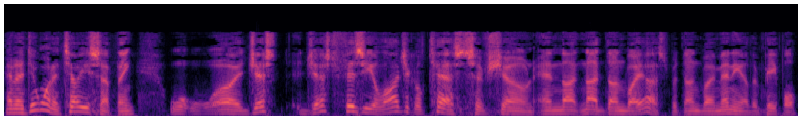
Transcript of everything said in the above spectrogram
And I do want to tell you something. Uh, just just physiological tests have shown, and not not done by us, but done by many other people.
